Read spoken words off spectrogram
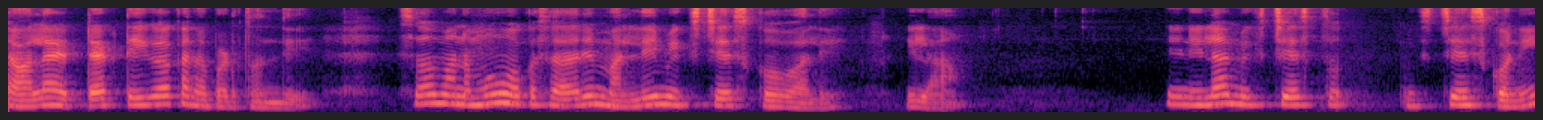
చాలా అట్రాక్టివ్గా కనపడుతుంది. సో మనము ఒకసారి మళ్ళీ మిక్స్ చేసుకోవాలి. ఇలా. నేను ఇలా మిక్స్ చేస్తూ మిక్స్ చేసుకొని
